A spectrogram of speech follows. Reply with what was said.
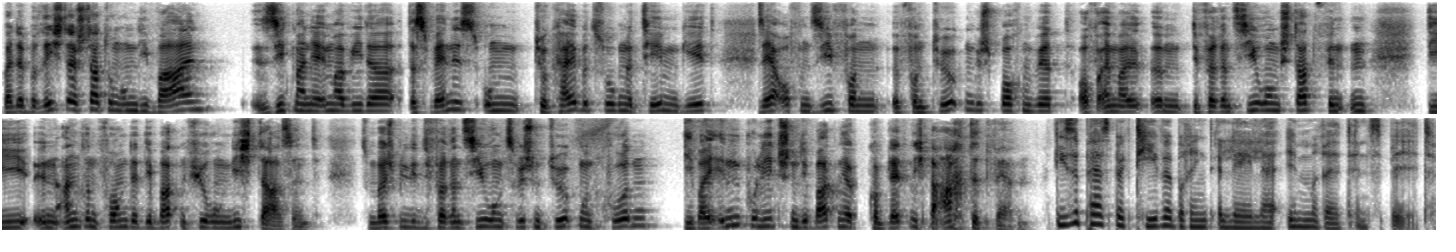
Bei der Berichterstattung um die Wahlen sieht man ja immer wieder, dass wenn es um türkeibezogene Themen geht, sehr offensiv von, von Türken gesprochen wird, auf einmal ähm, Differenzierungen stattfinden, die in anderen Formen der Debattenführung nicht da sind. Zum Beispiel die Differenzierung zwischen Türken und Kurden, die bei innenpolitischen Debatten ja komplett nicht beachtet werden. Diese Perspektive bringt Leila Imret ins Bild.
